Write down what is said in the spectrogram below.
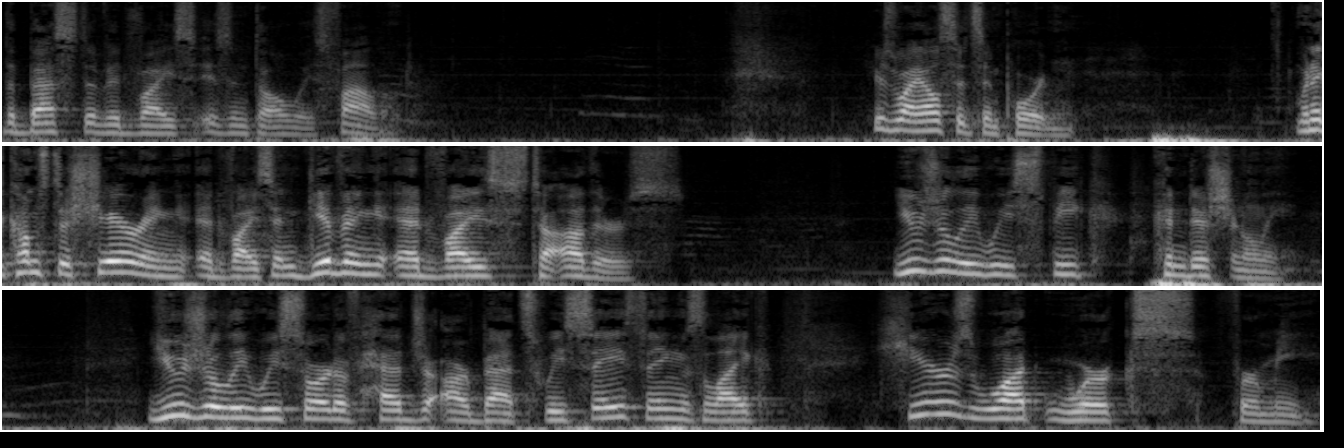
the best of advice isn't always followed. Here's why else it's important. When it comes to sharing advice and giving advice to others, usually we speak conditionally. Usually we sort of hedge our bets. We say things like, here's what works for me.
